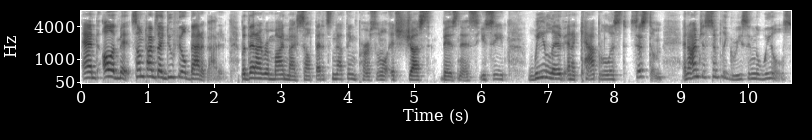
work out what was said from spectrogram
and I'll admit, sometimes I do feel bad about it, but then I remind myself that it's nothing personal, it's just business. You see, we live in a capitalist system, and I'm just simply greasing the wheels.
